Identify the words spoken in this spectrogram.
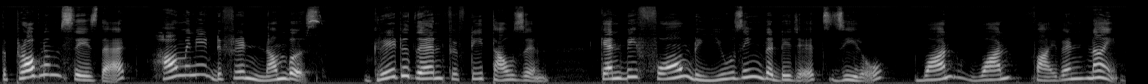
The problem says that how many different numbers greater than 50,000 can be formed using the digits 0, 1, 1, 5 and 9.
